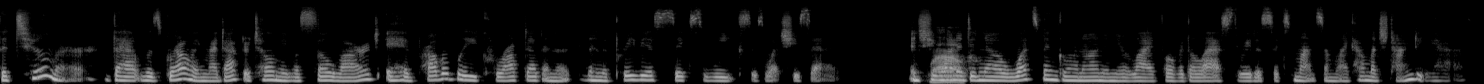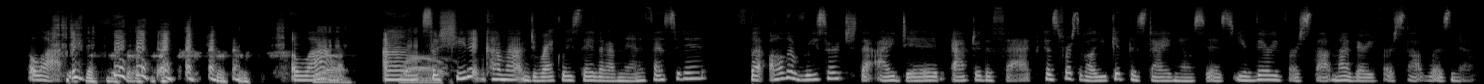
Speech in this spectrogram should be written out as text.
the tumor that was growing, my doctor told me was so large, it had probably cropped up in the in the previous six weeks, is what she said. And she wow. wanted to know what's been going on in your life over the last three to six months. I'm like, how much time do you have? A lot. a lot. Yeah. Um, wow. So she didn't come out and directly say that I manifested it. But all the research that I did after the fact, because first of all, you get this diagnosis, your very first thought, my very first thought was no,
